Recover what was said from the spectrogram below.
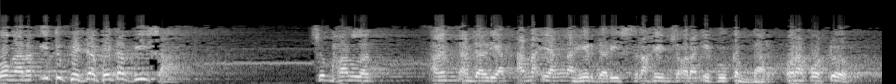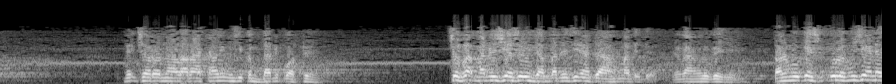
wong Arab itu beda-beda bisa. Subhanallah. Anda lihat anak yang lahir dari rahim seorang ibu kembar, orang podo. Nek cara nalar kali mesti kembar podo. Coba manusia suruh gambar di sini ada Ahmad itu, yang lukis ini. Kalau mungkin 10 mesti ada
